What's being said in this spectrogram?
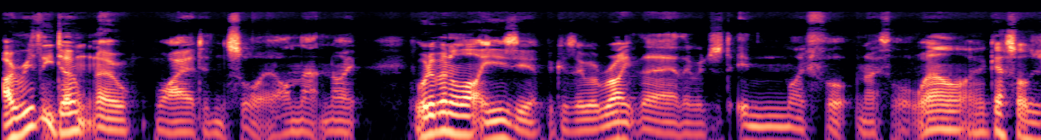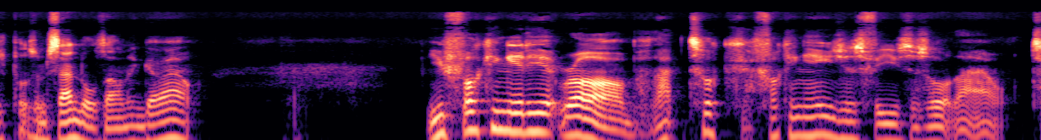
I really don't know why I didn't sort it on that night. It would have been a lot easier because they were right there. They were just in my foot, and I thought, well, I guess I'll just put some sandals on and go out. You fucking idiot, Rob. That took fucking ages for you to sort that out.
